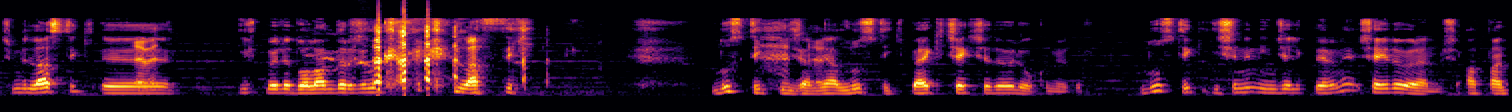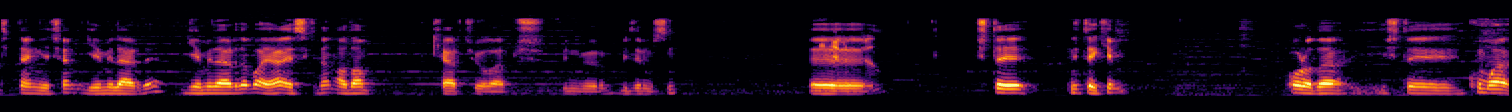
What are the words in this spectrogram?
Şimdi lastik e, Evet. ilk böyle dolandırıcılık lastik. Lustig diyeceğim ya Lustig. Belki Çekçe'de öyle okunuyordur. Lustig işinin inceliklerini şeyde öğrenmiş. Atlantik'ten geçen gemilerde. Gemilerde bayağı eskiden adam kertiyorlarmış. Bilmiyorum bilir misin? Ee, Bilirim canım. işte nitekim orada işte kumar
